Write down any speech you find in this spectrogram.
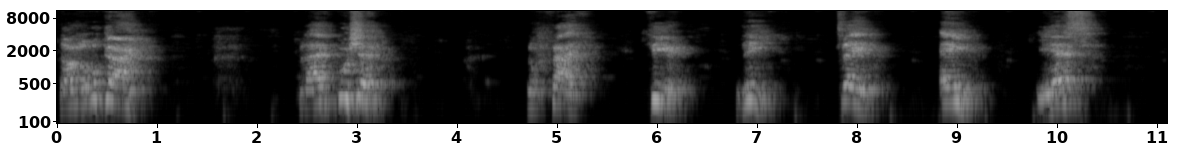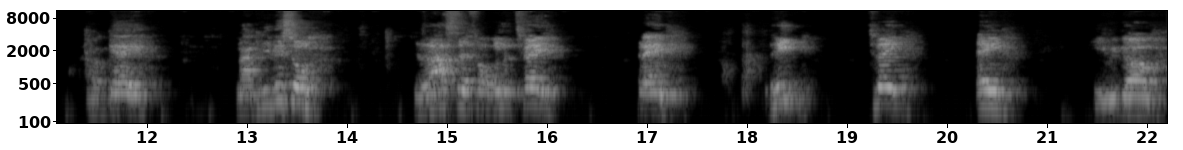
Dan op elkaar. Blijf pushen. Nog 5, 4, 3, 2, 1. Yes. Oké. Okay. Maak die wissel. De laatste van ronde 2. Plank. 3, 2, 1. Here we go.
